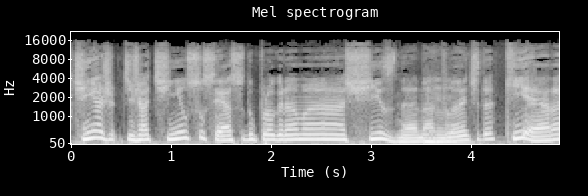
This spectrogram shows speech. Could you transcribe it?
Tinha, já tinha o sucesso do programa X, né, na uhum. Atlântida, que era,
